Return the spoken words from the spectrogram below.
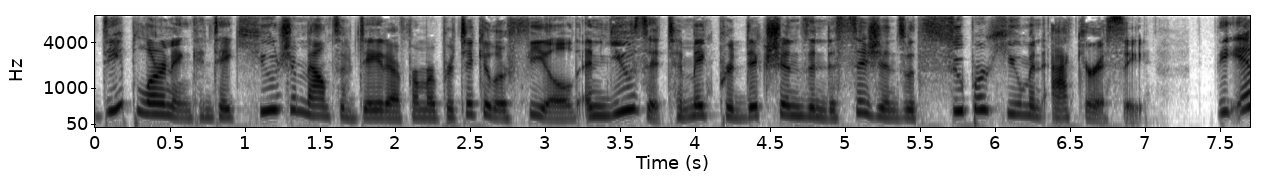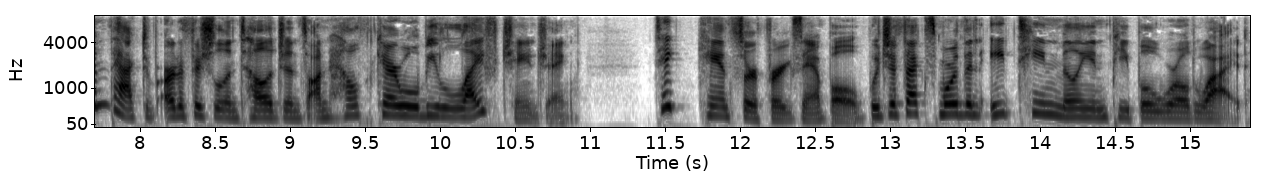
Deep learning can take huge amounts of data from a particular field and use it to make predictions and decisions with superhuman accuracy. The impact of artificial intelligence on healthcare will be life changing. Take cancer, for example, which affects more than 18 million people worldwide.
